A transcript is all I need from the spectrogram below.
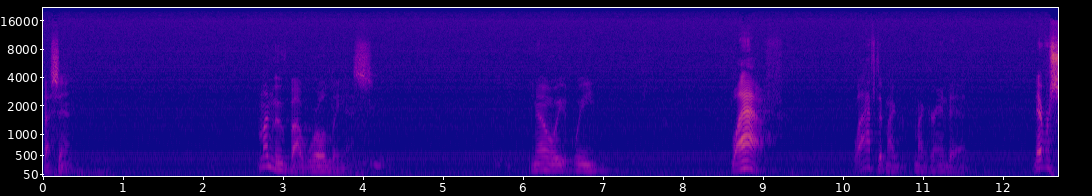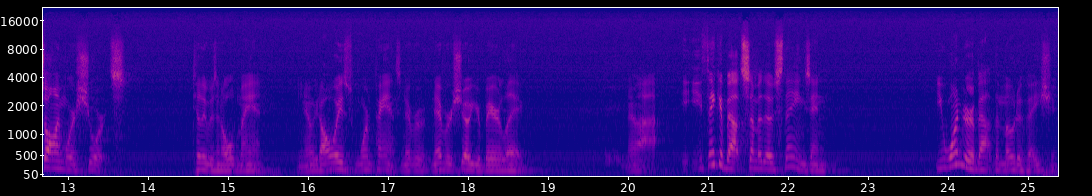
by sin. I'm unmoved by worldliness. You know, we, we laugh, laughed at my, my granddad. Never saw him wear shorts till he was an old man. You know, he'd always worn pants, never, never show your bare leg. Now, I, you think about some of those things and you wonder about the motivation.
